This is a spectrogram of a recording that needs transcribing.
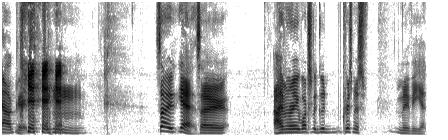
Oh good. So yeah, so I haven't really watched a good Christmas movie yet,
